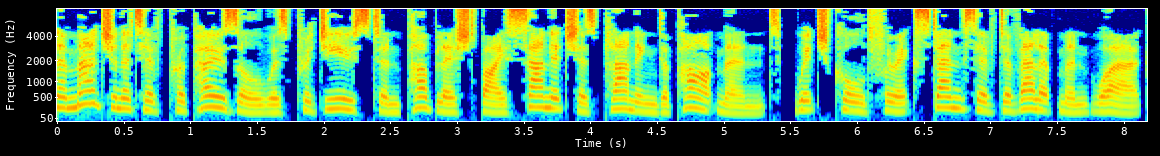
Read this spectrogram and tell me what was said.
imaginative proposal was produced and published by Saanich's planning department, which called for extensive development work,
